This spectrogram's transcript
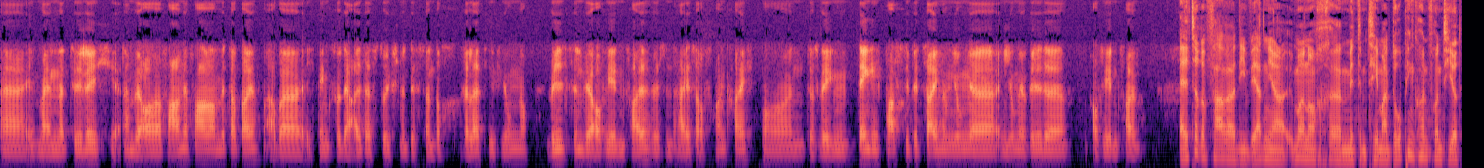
Äh, ich meine, natürlich haben wir auch erfahrene Fahrer mit dabei, aber ich denke, so der Altersdurchschnitt ist dann doch relativ jung noch. Wild sind wir auf jeden Fall. Wir sind heiß auf Frankreich und deswegen denke ich, passt die Bezeichnung junge, junge Wilde auf jeden Fall. Ältere Fahrer, die werden ja immer noch äh, mit dem Thema Doping konfrontiert.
